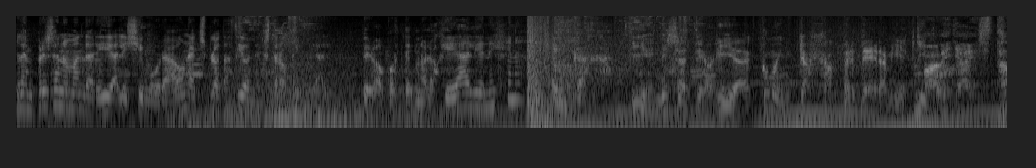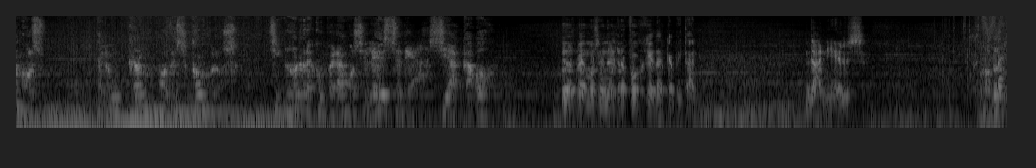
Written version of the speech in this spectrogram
La empresa no mandaría al Ishimura a una explotación extraoficial. Pero por tecnología alienígena, encaja. Y en esa teoría, ¿cómo encaja perder a mi equipo? Vale, ya estamos en un campo de escombros. Si no recuperamos el SDA, se acabó. Nos vemos en el refugio del capitán. Daniels. Vale.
